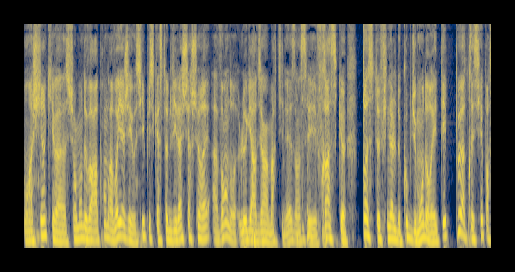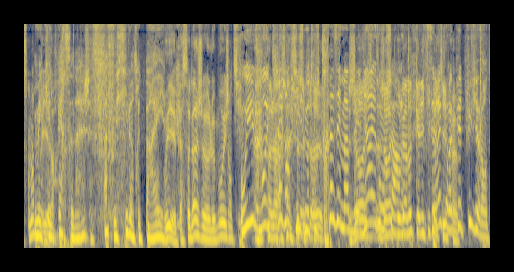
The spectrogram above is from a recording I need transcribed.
Bon, un chien qui va sûrement devoir apprendre à voyager aussi, puisqu'Aston Villa chercherait à vendre le gardien Martinez. Hein. Ses frasques post-finale de Coupe du Monde auraient été peu appréciées par son Mais quel employeur. personnage C'est pas possible un truc pareil. Oui, personnage, euh, le mot est gentil. Oui, le mot est Voilà. très gentil, je me trouve très aimable. J'aurais bien raison, j'aurais Charles. trouvé un autre C'est vrai que j'aurais pu être plus violente.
